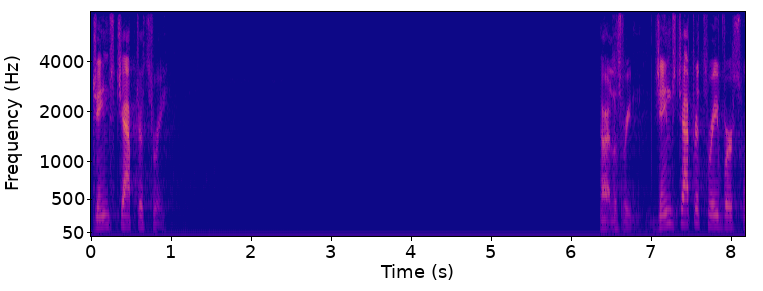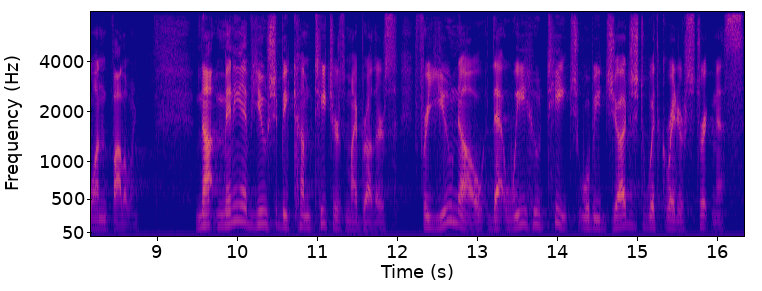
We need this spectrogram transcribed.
James chapter 3. All right, let's read. James chapter 3, verse 1 following. Not many of you should become teachers, my brothers, for you know that we who teach will be judged with greater strictness.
